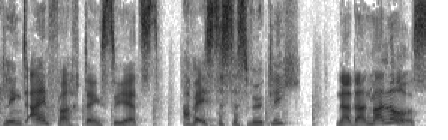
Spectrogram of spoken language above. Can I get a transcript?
Klingt einfach, denkst du jetzt. Aber ist es das wirklich? Na dann mal los.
